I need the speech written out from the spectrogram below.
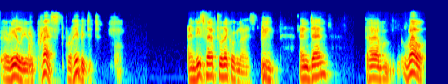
really repressed, prohibited. And this we have to recognize. and then, um, well,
